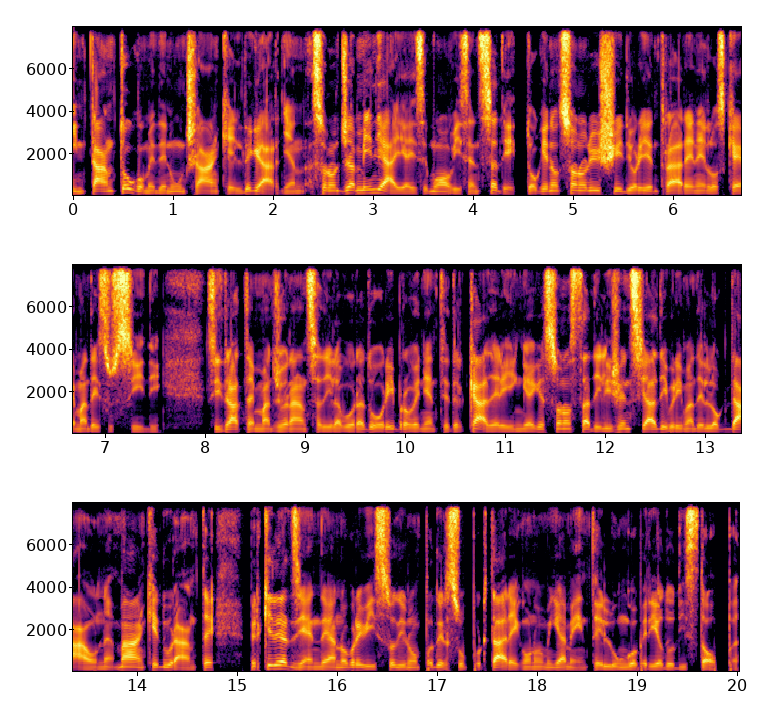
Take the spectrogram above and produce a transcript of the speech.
Intanto, come denuncia anche il The Guardian, sono già migliaia i nuovi senza tetto che non sono riusciti a rientrare nello schema dei sussidi. Si tratta in maggioranza di lavoratori provenienti del catering che sono stati licenziati prima del lockdown, ma anche durante, perché le aziende hanno previsto di non poter sopportare economicamente il lungo periodo di stop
